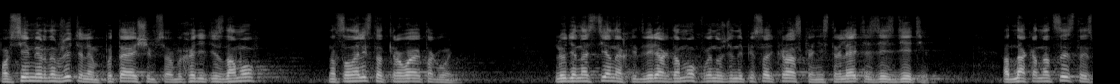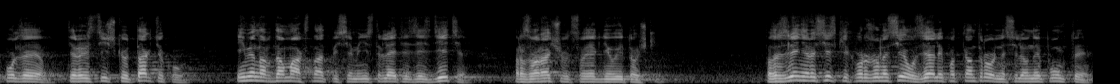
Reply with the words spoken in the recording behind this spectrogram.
По всем мирным жителям, пытающимся выходить из домов, националисты открывают огонь. Люди на стенах и дверях домов вынуждены писать краской «Не стреляйте, здесь дети». Однако нацисты, используя террористическую тактику, именно в домах с надписями «Не стреляйте, здесь дети» разворачивают свои огневые точки. Подразделения российских вооруженных сил взяли под контроль населенные пункты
